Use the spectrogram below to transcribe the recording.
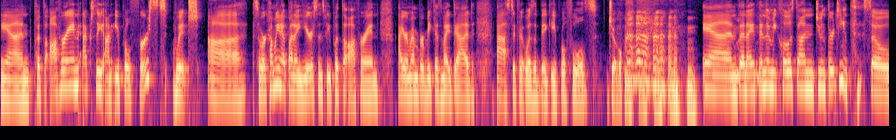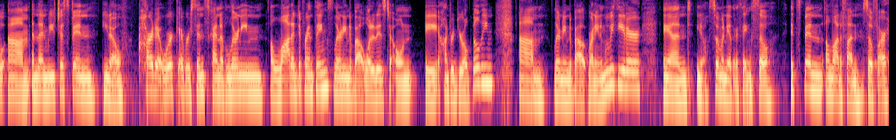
and put the offer in actually on April 1st, which, uh, so we're coming up on a year since we put the offer in. I remember because my dad asked if it was a big April Fool's joke. and then I and then we closed on June 13th. So um, and then we've just been, you know, hard at work ever since, kind of learning a lot of different things, learning about what it is to own a hundred year old building, um, learning about running a movie theater, and you know, so many other things. So it's been a lot of fun so far.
